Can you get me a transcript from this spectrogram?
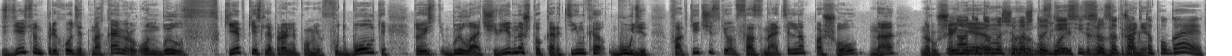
Здесь он приходит на камеру, он был в кепке, если я правильно помню, в футболке. То есть было очевидно, что картинка будет. Фактически он сознательно пошел на нарушение Ну, а ты думаешь, его что, 10 суток как-то пугает?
